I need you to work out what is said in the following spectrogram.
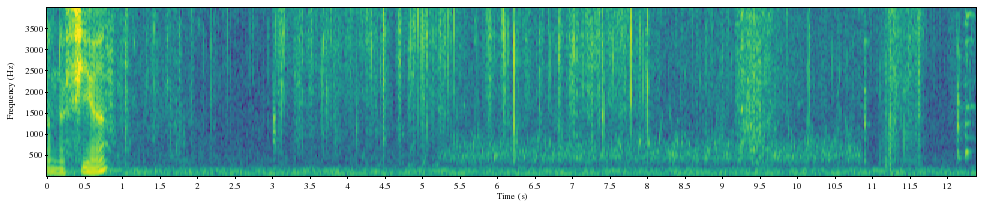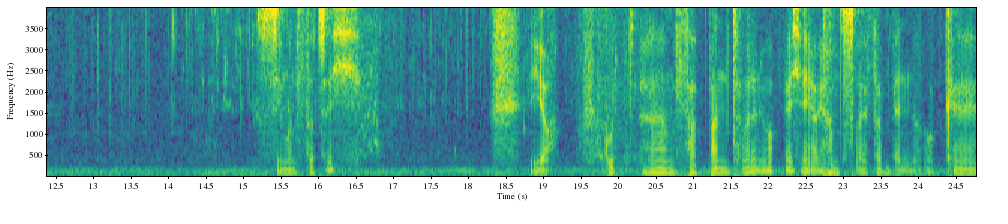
Stunde vier. Siebenundvierzig. Ja. Gut, ähm, Verband. Haben wir denn überhaupt welche? Ja, wir haben zwei Verbände. Okay.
